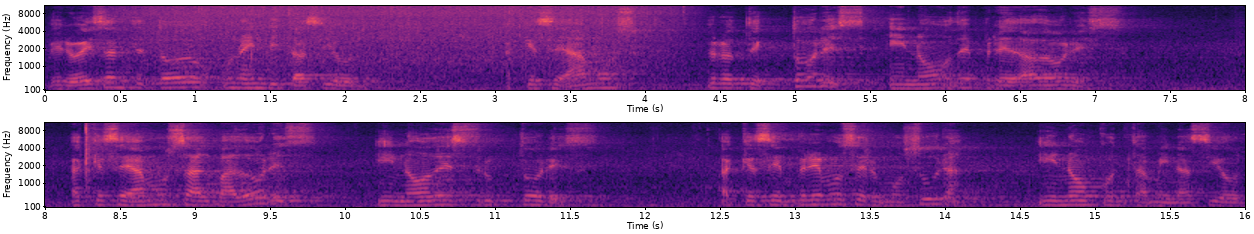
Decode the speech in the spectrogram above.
pero es ante todo una invitación a que seamos protectores y no depredadores, a que seamos salvadores y no destructores, a que sembremos hermosura y no contaminación.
